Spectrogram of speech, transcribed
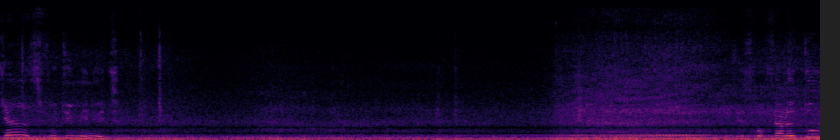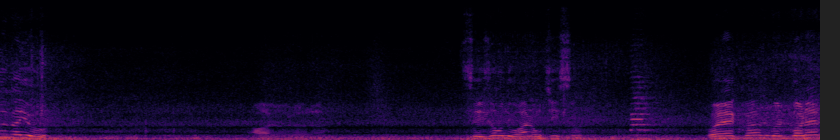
15 foutues minutes. Juste pour faire le tour de maillot. Oh là là là. Ces gens nous ralentissent. Hein. Ouais, quoi, je vois le problème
